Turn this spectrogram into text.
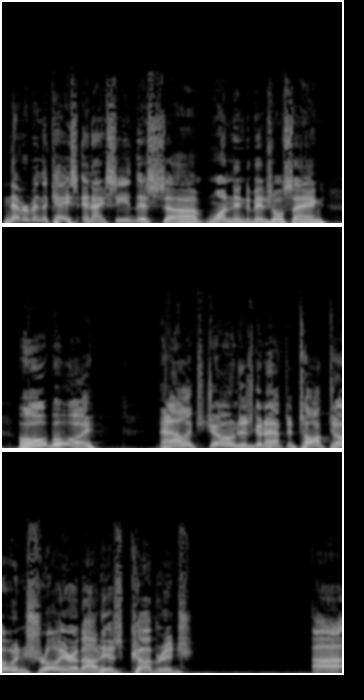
Never been the case. And I see this uh, one individual saying, oh boy, Alex Jones is going to have to talk to Owen Shroyer about his coverage. Uh,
